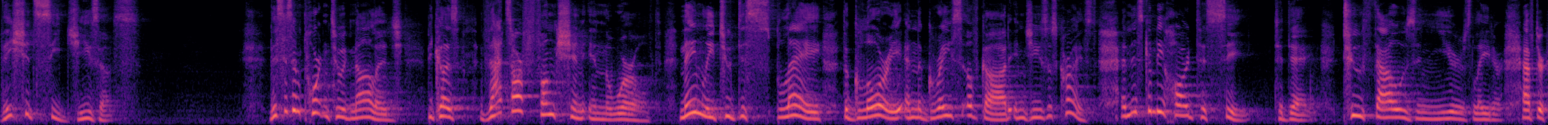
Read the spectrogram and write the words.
they should see Jesus. This is important to acknowledge because that's our function in the world, namely to display the glory and the grace of God in Jesus Christ. And this can be hard to see today, 2,000 years later, after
